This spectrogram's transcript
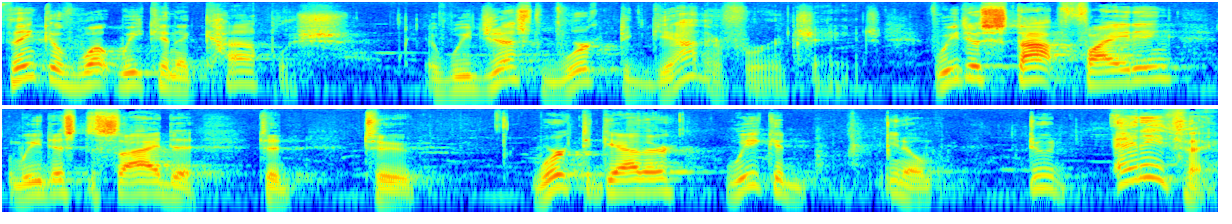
Think of what we can accomplish if we just work together for a change. If we just stop fighting and we just decide to, to, to work together, we could, you know, do anything.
